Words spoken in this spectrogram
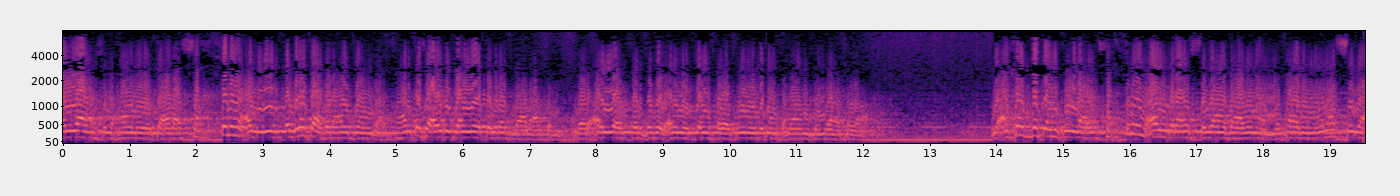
الله سبحانه وتعالى سخر أجري قدرة برای جنگ هر کس آید جنگ قدرت بالا کری اور ای اکثر بجر این کئی سواتین بکن تمام دنیا سوا. وأشد تنفيذا سخر أي برای سجا داونا. مثال من سجا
